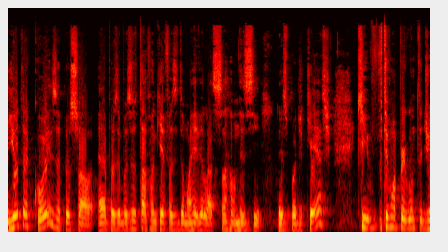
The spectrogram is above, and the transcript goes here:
E outra coisa, pessoal, é, por exemplo, eu estava falando que ia fazer uma revelação nesse, nesse podcast, que teve uma pergunta de,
